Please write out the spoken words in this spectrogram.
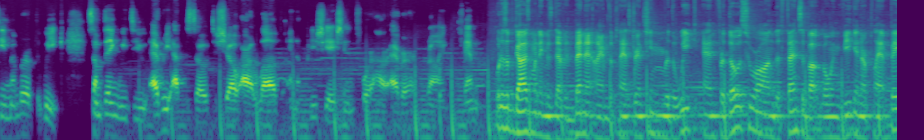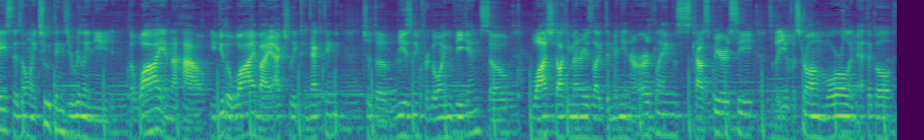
team member of the week, something we do every episode to show our love and appreciation for our ever growing family. What is up, guys? My name is Devin Bennett. I am the Plant Strength Team Member of the Week. And for those who are on the fence about going vegan or plant based, there's only two things you really need the why and the how. You do the why by actually connecting to the reasoning for going vegan. So watch documentaries like Dominion or Earthlings, Cowspiracy, so that you have a strong moral and ethical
